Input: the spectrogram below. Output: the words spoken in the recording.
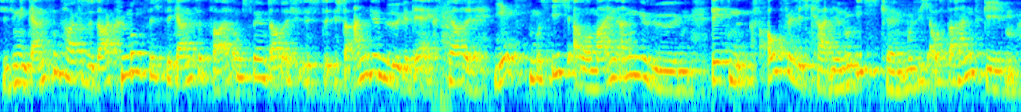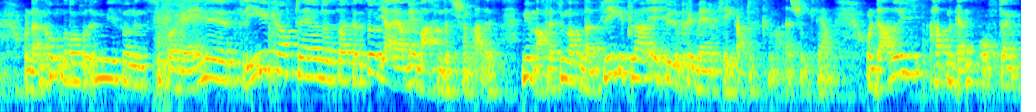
Die sind den ganzen Tag für sie da, kümmern sich die ganze Zeit um sie und dadurch ist, ist der Angehörige der Experte. Jetzt muss ich aber meinen Angehörigen, dessen Auffälligkeiten ja nur ich kenne, muss ich aus der Hand geben. Und dann kommt noch irgendwie so eine souveräne Pflegekraft her und dann sagt er so, ja, ja, wir machen das schon alles. Wir machen das, wir machen dann Pflegeplan, ich bin eine primäre Pflegekraft, das können wir alles schon klären. Und dadurch hat man ganz oft dann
